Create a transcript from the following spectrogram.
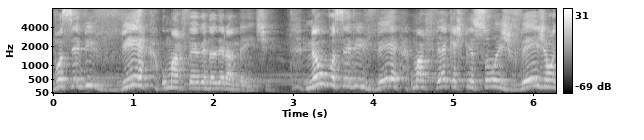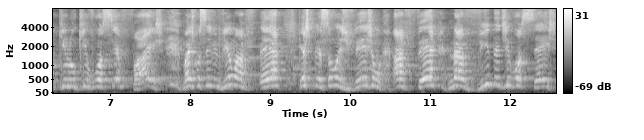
Você viver uma fé verdadeiramente. Não você viver uma fé que as pessoas vejam aquilo que você faz, mas você viver uma fé que as pessoas vejam a fé na vida de vocês,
